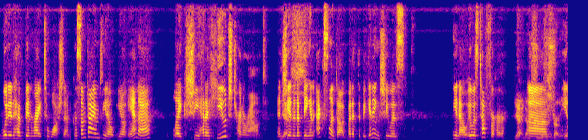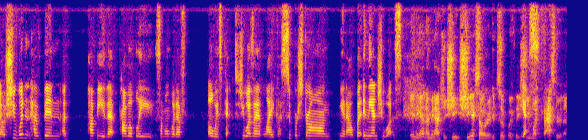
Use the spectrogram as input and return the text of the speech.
would it have been right to wash them? Because sometimes, you know, you know, Anna, like she had a huge turnaround and she ended up being an excellent dog, but at the beginning she was, you know, it was tough for her. Yeah, no, she was Um, a struggle. you know, she wouldn't have been a puppy that probably someone would have always picked. She wasn't like a super strong, you know, but in the end she was. in the end, I mean, actually, she she accelerated so quickly. She went faster than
